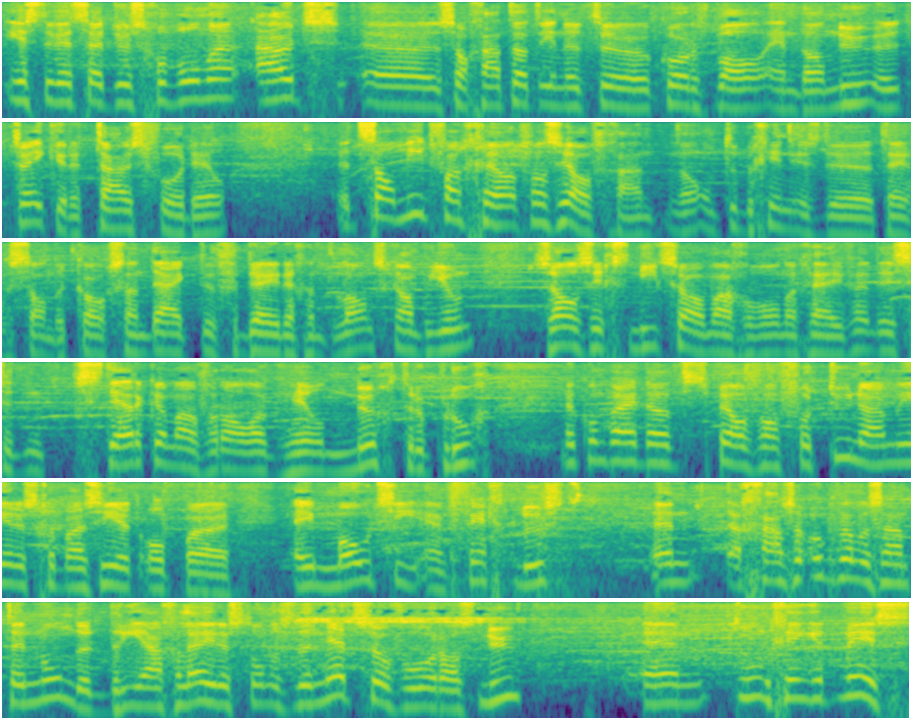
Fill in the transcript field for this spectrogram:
Eerste wedstrijd dus gewonnen uit. Uh, zo gaat dat in het korfbal. En dan nu twee keer het thuisvoordeel. Het zal niet van vanzelf gaan. Om te beginnen is de tegenstander Koogsaandijk de verdedigend landskampioen. Zal zich niet zomaar gewonnen geven. Het is een sterke, maar vooral ook heel nuchtere ploeg. Dan komt bij dat het spel van Fortuna meer is gebaseerd op uh, emotie en vechtlust. En daar gaan ze ook wel eens aan ten onder. Drie jaar geleden stonden ze er net zo voor als nu. En toen ging het mis.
